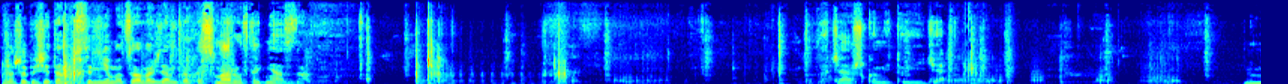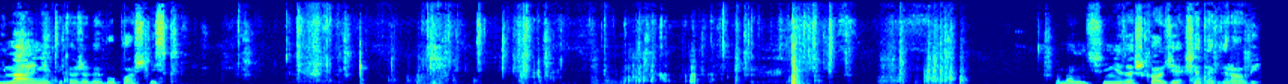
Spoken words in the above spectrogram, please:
A żeby się tam z tym nie mocować, dam trochę smaru w te gniazdo. To za ciężko mi tu idzie. Minimalnie, tylko żeby był poślizg. Chyba nic się nie zaszkodzi, jak się tak zrobi.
